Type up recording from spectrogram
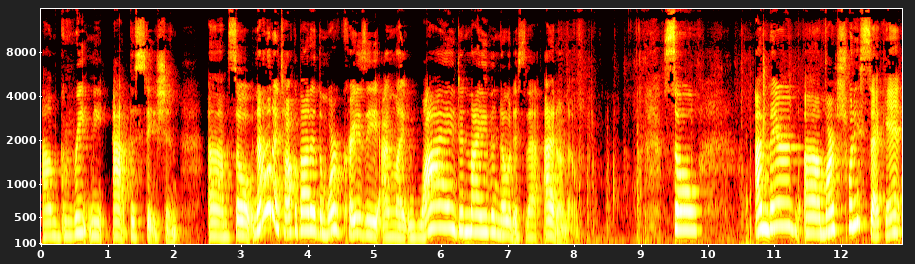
um, greet me at the station. Um, so now that I talk about it, the more crazy I'm like, why didn't I even notice that? I don't know. So I'm there uh, March 22nd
